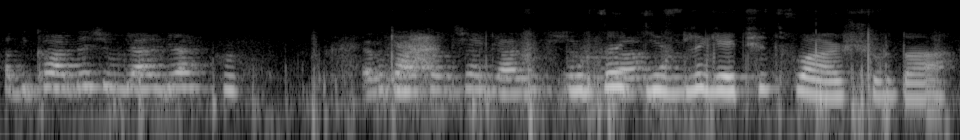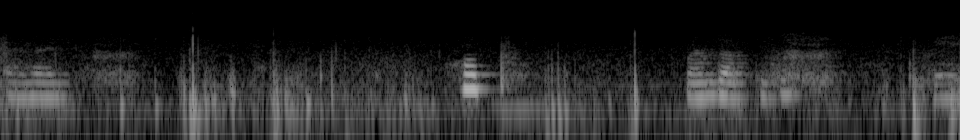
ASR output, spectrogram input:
Hadi kardeşim gel gel. Evet arkadaşlar geldik şimdi. Burada ben- gizli geçit var şurada. Evet Hop. ben de atladım. Evet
